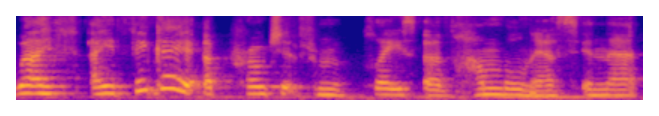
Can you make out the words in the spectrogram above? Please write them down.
well, I, th- I think I approach it from a place of humbleness in that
